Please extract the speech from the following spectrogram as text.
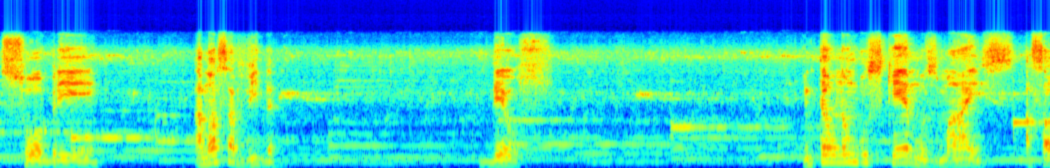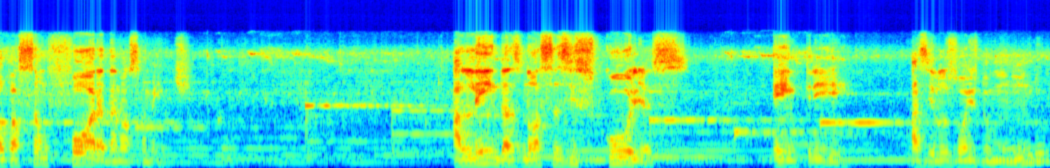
sobre a nossa vida. Deus. Então não busquemos mais a salvação fora da nossa mente. Além das nossas escolhas entre as ilusões do mundo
